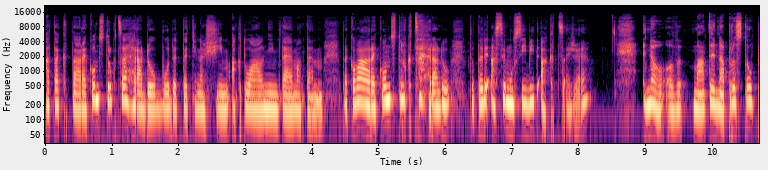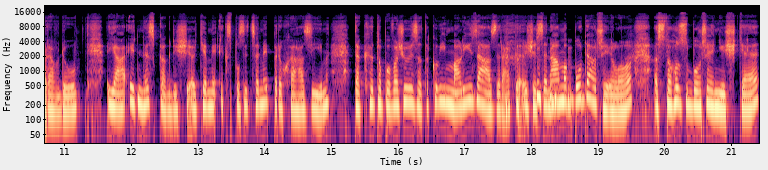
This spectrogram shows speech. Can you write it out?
A tak ta rekonstrukce hradu bude teď naším aktuálním tématem. Taková rekonstrukce hradu, to tedy asi musí být akce, že? No, máte naprostou pravdu. Já i dneska, když těmi expozicemi procházím, tak to považuji za takový malý zázrak, že se nám podařilo z toho zbořeniště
